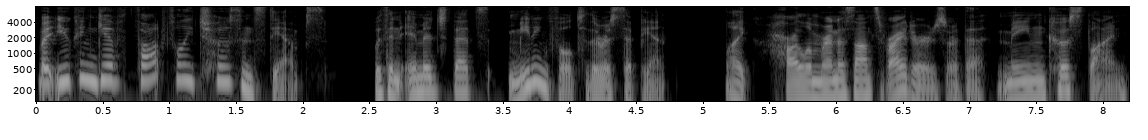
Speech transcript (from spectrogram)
but you can give thoughtfully chosen stamps with an image that's meaningful to the recipient, like Harlem Renaissance writers or the Maine coastline.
